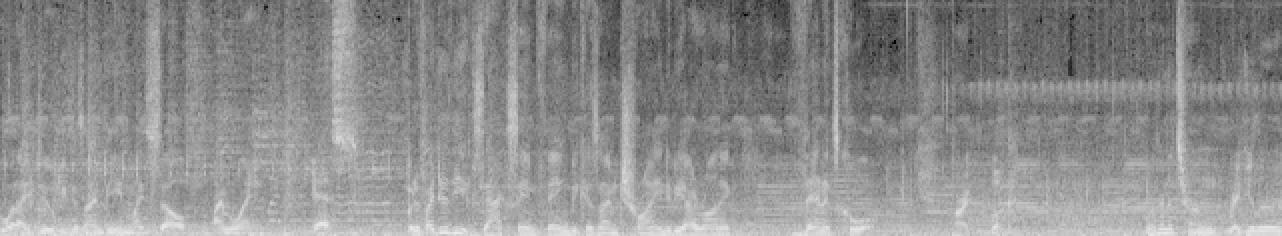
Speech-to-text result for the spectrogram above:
what I do because I'm being myself, I'm lame. Yes. But if I do the exact same thing because I'm trying to be ironic, then it's cool. All right, look. We're gonna turn regular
